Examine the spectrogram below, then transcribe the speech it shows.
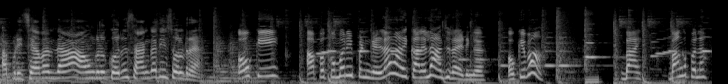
அப்படி செவந்தா அவங்களுக்கு ஒரு சங்கதி சொல்றேன். ஓகே. அப்ப குமரி பெண்கள்லாம் நாளைக்கு காலையில ஆஜராயிடுங்க ஓகேவா? பாய் வாங்க போலாம்.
